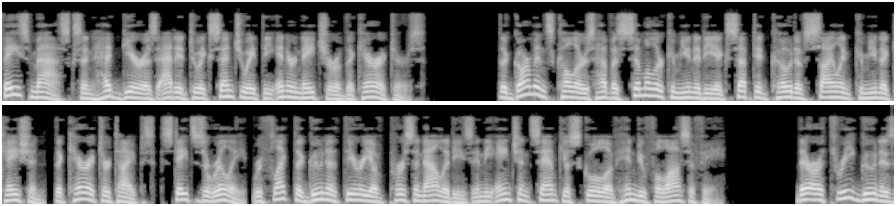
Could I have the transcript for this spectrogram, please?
Face masks and headgear is added to accentuate the inner nature of the characters. The garment's colors have a similar community-accepted code of silent communication. The character types, states Zarrilli, reflect the guna theory of personalities in the ancient Samkhya school of Hindu philosophy. There are three gunas,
